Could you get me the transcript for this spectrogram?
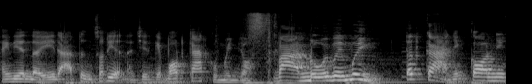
thanh niên đấy đã từng xuất hiện ở trên cái podcast của mình rồi. Và đối với mình tất cả những con như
